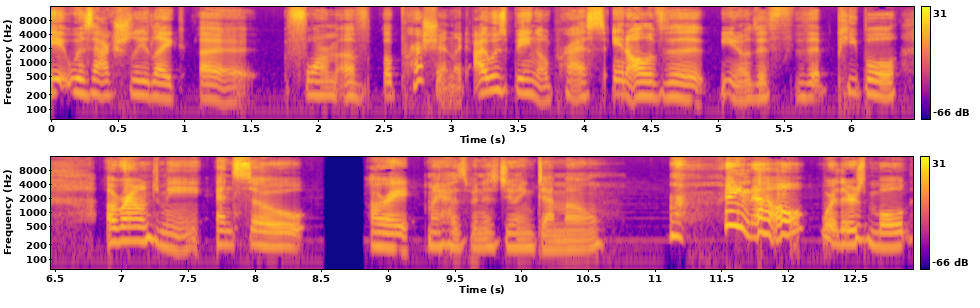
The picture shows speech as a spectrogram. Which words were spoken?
it was actually like a, form of oppression. Like I was being oppressed in all of the, you know, the the people around me. And so, all right, my husband is doing demo right now where there's mold.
